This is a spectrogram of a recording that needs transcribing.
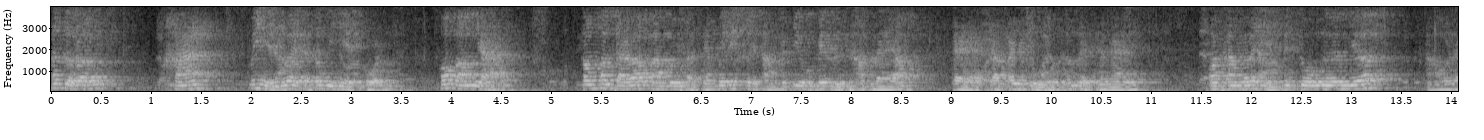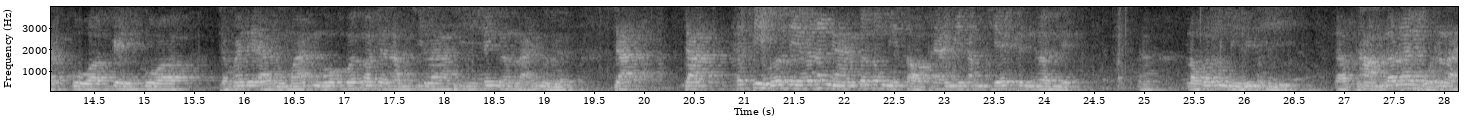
ถ้าเกิดว่าค้านไม่เห็นด้วยแต่ต้องมีเหตุผล เพราะบางอย่างต้องเข้าใจว่าบางบริษัทยังไม่ได้เคยทำให้พี่โอเพนหรือทำแล้ว แต่จะไปสู่ผลสำเร็จยังไงพอทำไปแล้วเห็นเป็นตัวเงินเยอะ เอาแล้วกลัวเกรงกลัว จะไม่ได้อนุมัติงบเพราะก็จะทำกีฬาทีใช้เงินหลายหมื่นจัดจัดแฮปปี้เบิร์ดเดย์พนักงานก็ต้องมีตอบแทนมีทำเค้กเป็นเงินอีกนะเราก็ต้องมีวิธีนะทำแล้วได้ผลอะไร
